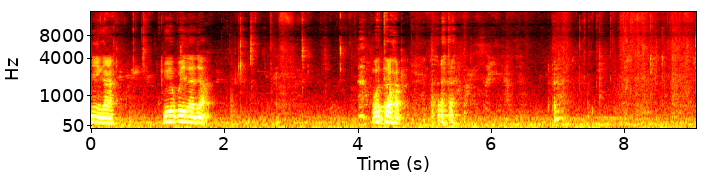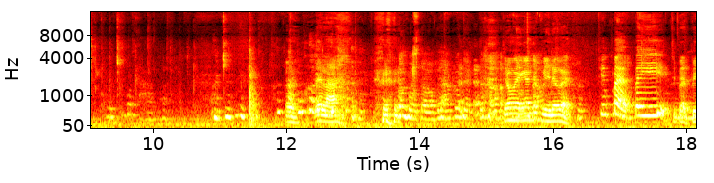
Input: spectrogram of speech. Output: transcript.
นี่ไงอยู่ปีแล้วจ้ะวัตถุเออเวลาต้องบอกต่อไปหาคนเด็กต่อจะมางั้นจะปีแล้วเอ้ยสิบแปดปีสิบแปดปี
